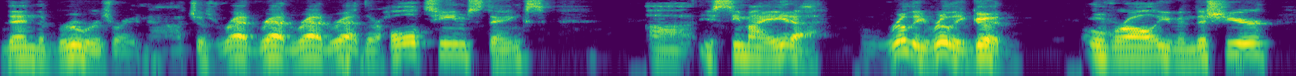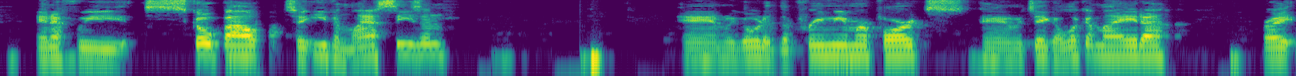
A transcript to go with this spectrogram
than the Brewers right now. It's just red, red, red, red. Their whole team stinks. Uh, you see Maeda really, really good overall, even this year. And if we scope out to even last season, and we go to the premium reports and we take a look at Maeda, right?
